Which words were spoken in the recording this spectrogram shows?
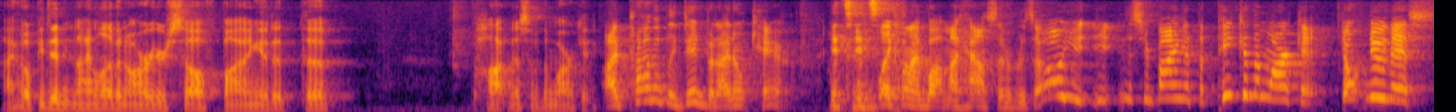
I hope you didn't 911R yourself buying it at the hotness of the market. I probably did, but I don't care. It's, it's like when I bought my house. Everybody's like, oh, you, you, this, you're buying at the peak of the market. Don't do this.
